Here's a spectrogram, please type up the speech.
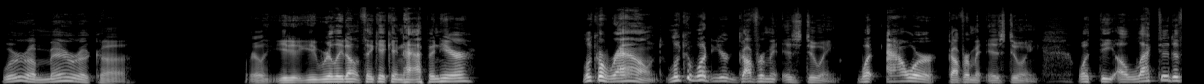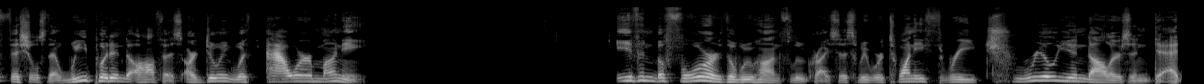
We're America. Really? You, you really don't think it can happen here? Look around. Look at what your government is doing, what our government is doing, what the elected officials that we put into office are doing with our money. Even before the Wuhan flu crisis, we were $23 trillion in debt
